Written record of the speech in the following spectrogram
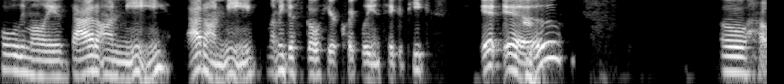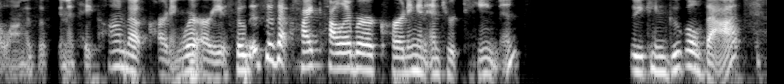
holy moly, that on me. That on me. Let me just go here quickly and take a peek. It is. Sure. Oh, how long is this going to take? Combat karting. Where are you? So this is at High Caliber Karting and Entertainment. So you can Google that,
